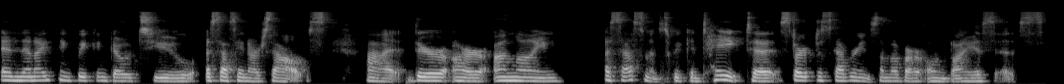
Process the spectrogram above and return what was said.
And then I think we can go to assessing ourselves. Uh, there are online assessments we can take to start discovering some of our own biases.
